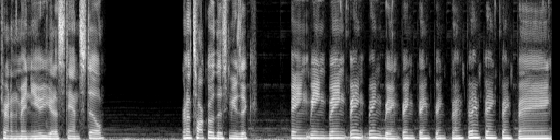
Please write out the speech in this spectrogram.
Turn in the menu, you gotta stand still. We're gonna talk over this music. Bing, bing, bing, bing, bing, bing, bing, bing, bing, bing, bing, bing, bing, bing.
